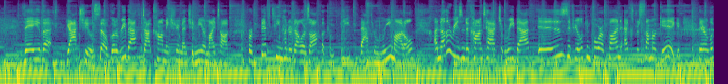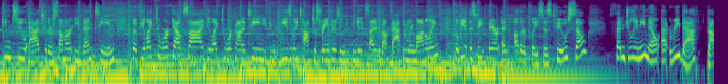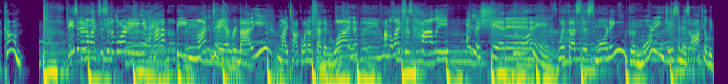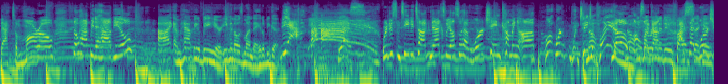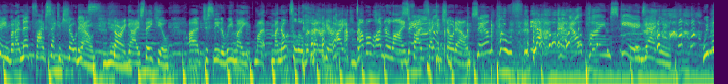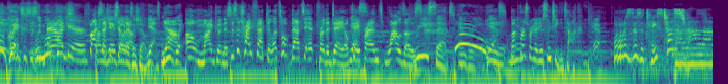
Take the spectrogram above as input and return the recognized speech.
they've got you. So go to rebath.com, make sure you mention me or my talk for $1,500 off a complete bathroom remodel. Another reason to contact Rebath is if you're looking for a fun extra summer gig. They're looking to add to their summer event team. So if you like to work outside, you like to work on a team, you can easily talk to strangers and you can get excited about bathroom remodeling. They'll be at the State Fair and other places too. So send Julie an email at rebath.com. Jason and Alexis in the morning. Happy Monday, everybody. My Talk 1071. I'm Alexis, Holly, and Miss Shannan. Good morning. With us this morning. Good morning. Jason is off. He'll be back tomorrow. So happy to have you. I am happy to be here, even though it's Monday. It'll be good. Yeah. Yes. We're gonna do some TV talk next. We also have Word Chain coming up. What? We're, we're change No. of plan. No, No, oh my god! I said word chain, but I meant five second showdown. Yes. Sorry, guys. Thank you. I just need to read my, my my notes a little bit better here. I double underlined Sam. five second showdown. Sam Puth Yeah. and Alpine skiing. Exactly. We move quick. We move And quick here. five on the second Jason showdown. Alexis show. Yes, move Yeah. quick. Oh my goodness. It's a trifecta. Let's hope that's it for the day. Okay, Yes. friends. Wowzers. Reset and breathe. Yes. But mm-hmm. first, we're gonna do some TV talk. What is this, a taste test?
